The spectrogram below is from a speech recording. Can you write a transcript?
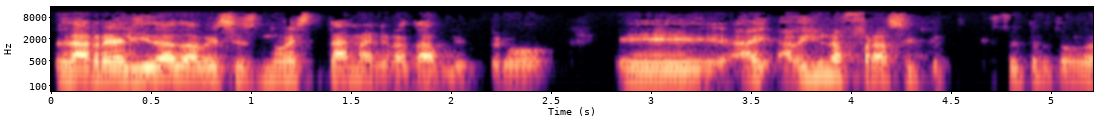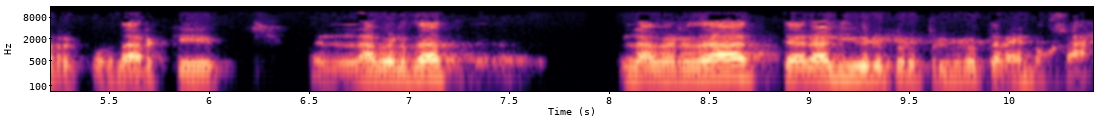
la realidad a veces no es tan agradable. Pero eh, hay, hay, una frase que estoy tratando de recordar que la verdad, la verdad te hará libre, pero primero te hará enojar.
